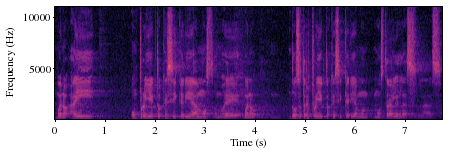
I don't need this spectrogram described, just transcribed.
Bueno, hay un proyecto que sí queríamos, eh, bueno, dos o tres proyectos que sí quería mostrarles las, las,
